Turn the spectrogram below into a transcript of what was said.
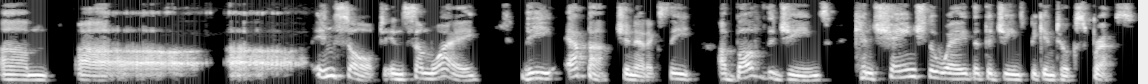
um, uh, uh, insult in some way, the epigenetics, the above the genes, can change the way that the genes begin to express.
